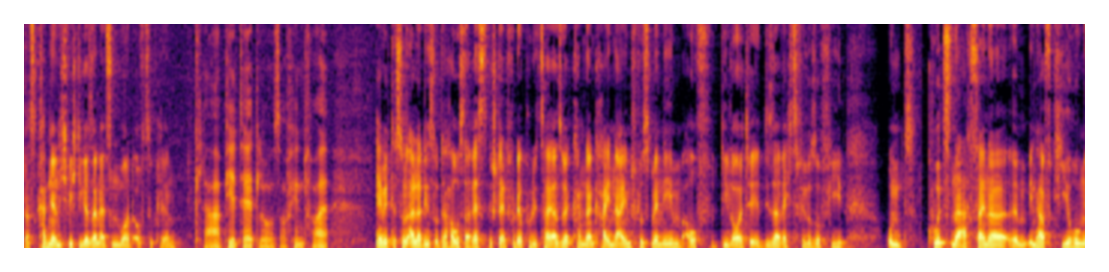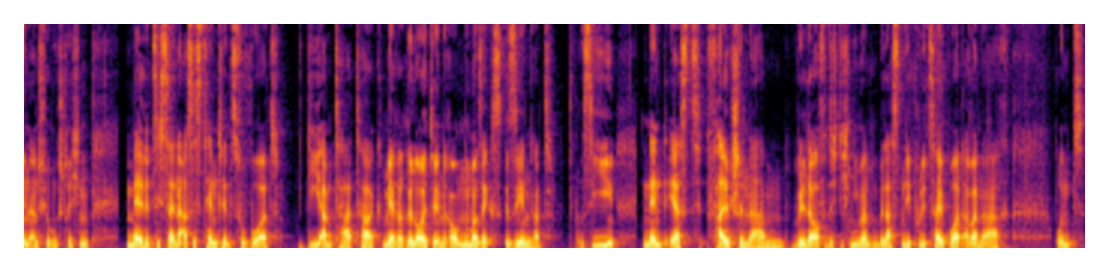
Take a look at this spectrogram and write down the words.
das kann ja nicht wichtiger sein, als einen Mord aufzuklären. Klar, pietätlos, auf jeden Fall. Er wird jetzt nun allerdings unter Hausarrest gestellt von der Polizei, also er kann dann keinen Einfluss mehr nehmen auf die Leute dieser Rechtsphilosophie. Und kurz nach seiner ähm, Inhaftierung, in Anführungsstrichen, meldet sich seine Assistentin zu Wort, die am Tattag mehrere Leute in Raum Nummer 6 gesehen hat. Sie nennt erst falsche Namen, will da offensichtlich niemanden belasten, die Polizei bohrt aber nach und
